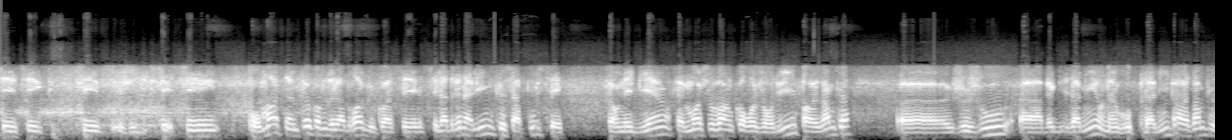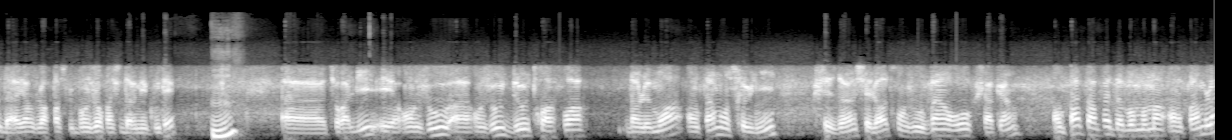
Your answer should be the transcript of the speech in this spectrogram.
c'est pour moi c'est un peu comme de la drogue quoi. C'est c'est l'adrénaline que ça pousse. Et, enfin, on est bien. Enfin moi je vois encore aujourd'hui par exemple. euh, je joue euh, avec des amis, on a un groupe d'amis par exemple, d'ailleurs je leur passe le bonjour parce qu'ils doivent m'écouter, euh, sur Albi, et on joue, euh, on joue deux, trois fois dans le mois, ensemble, on se réunit chez un, chez l'autre, on joue 20 euros chacun, on passe en fait un bon moment ensemble.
